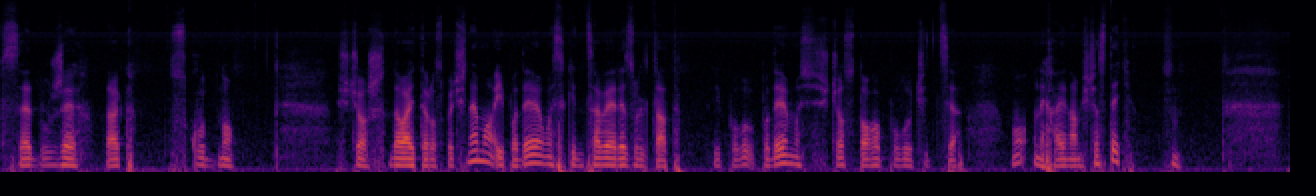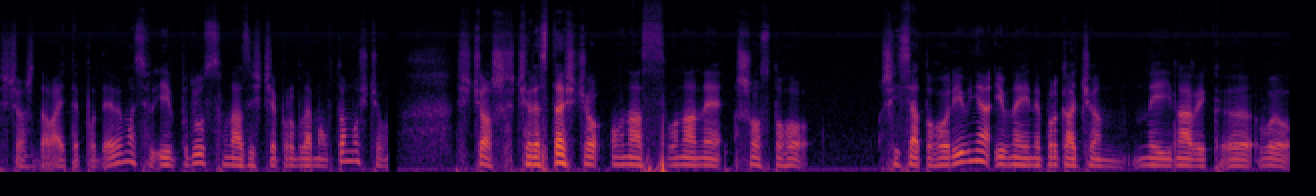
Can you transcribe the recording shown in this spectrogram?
все дуже так скудно. Що ж, давайте розпочнемо і подивимось кінцевий результат. І подивимось, що з того вийде. Ну, нехай нам щастить. Що ж, давайте подивимось. І плюс в нас іще проблема в тому, що. Що ж, через те, що в нас вона не 6-го 60 рівня і в неї не прокачаний навик е, в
